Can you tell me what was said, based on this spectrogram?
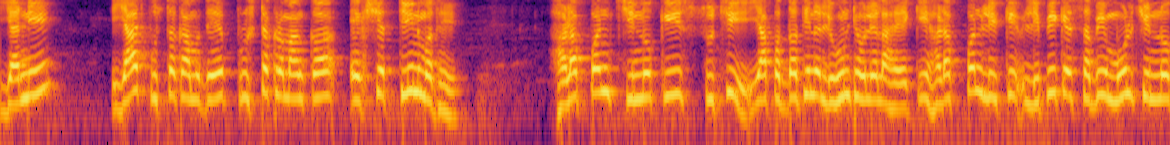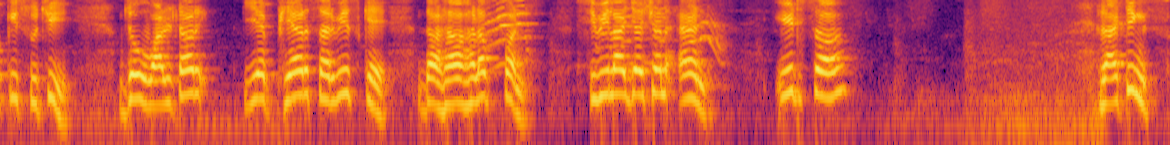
यांनी याच पुस्तकामध्ये पृष्ठ क्रमांक एकशे तीनमध्ये हड़प्पन चिन्हों की सूची या पद्धतीनं लिहून ठेवलेलं आहे की हड़प्पन लिपी लिपी के सभी मूल चिन्हों की सूची जो वाल्टर ये फेयर सर्विस के the Harappan civilisation and its writings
